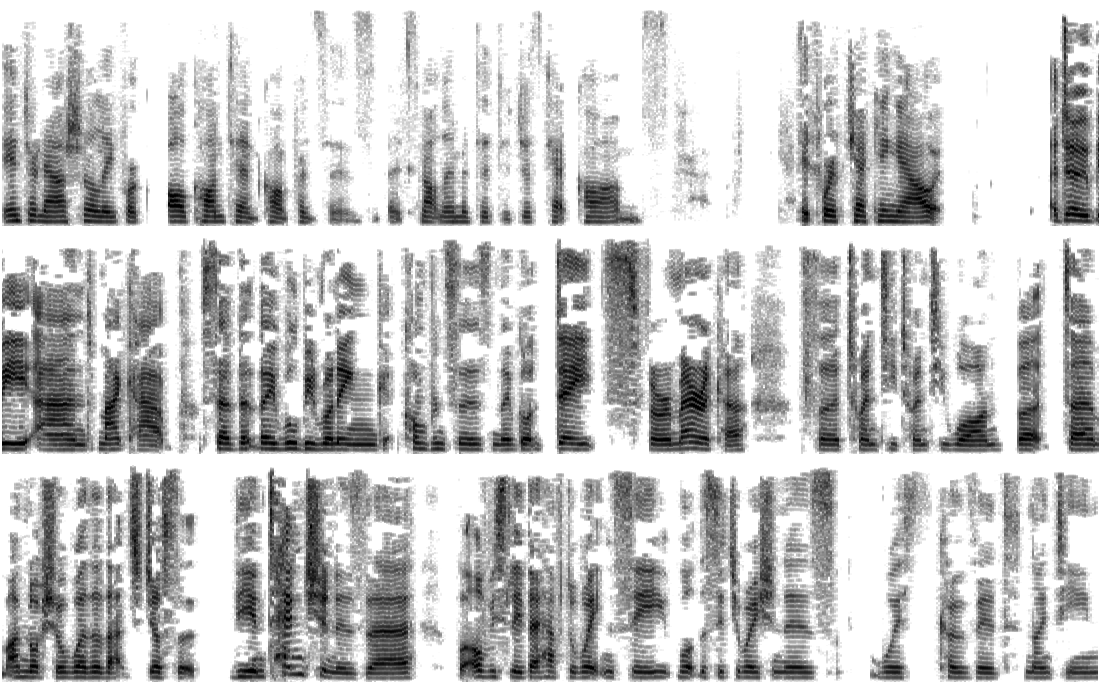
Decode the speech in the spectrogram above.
internationally for all content conferences. It's not limited to just tech comms. It's worth checking out. Adobe and MadCap said that they will be running conferences and they've got dates for America for 2021, but um, I'm not sure whether that's just that the intention is there, but obviously they have to wait and see what the situation is with COVID-19.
